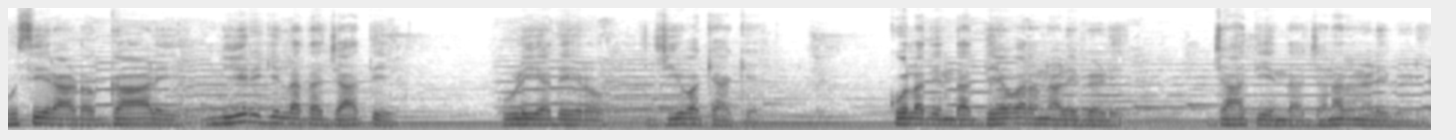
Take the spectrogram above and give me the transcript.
ಉಸಿರಾಡೋ ಗಾಳಿ ನೀರಿಗಿಲ್ಲದ ಜಾತಿ. ಉಳಿಯದೇ ಇರೋ ಜೀವಕ್ಯಾಕೆ? ಕುಲದಿಂದ ದೇವರನ್ನು ಅಳಿಬೇಡಿ ಜಾತಿಯಿಂದ ಜನರನ್ನು ಅಳಿಬೇಡಿ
